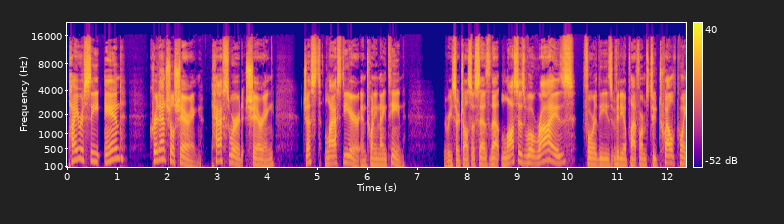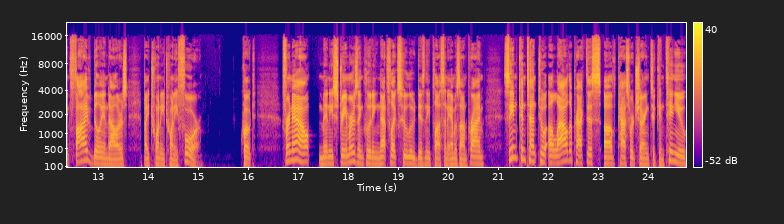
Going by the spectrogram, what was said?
piracy and credential sharing, password sharing, just last year in 2019. The research also says that losses will rise for these video platforms to $12.5 billion by 2024. Quote, for now, many streamers, including Netflix, Hulu, Disney Plus, and Amazon Prime, seem content to allow the practice of password sharing to continue,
